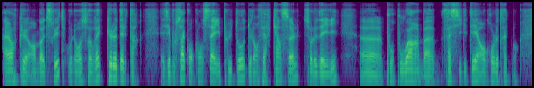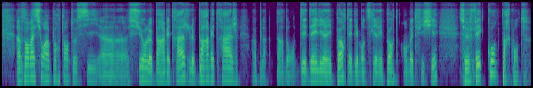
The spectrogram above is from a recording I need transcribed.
alors qu'en mode Swift, vous ne recevrez que le delta. Et c'est pour ça qu'on conseille plutôt de n'en faire qu'un seul sur le daily euh, pour pouvoir bah, faciliter en gros le traitement. Information importante aussi euh, sur le paramétrage. Le paramétrage des daily reports et des monthly reports en mode fichier se fait compte par compte.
